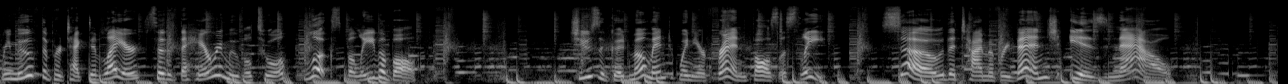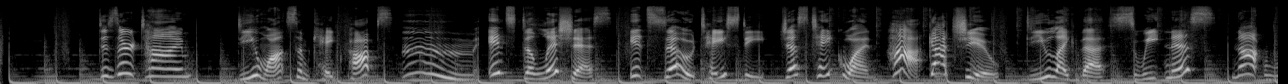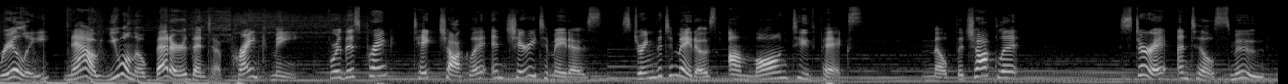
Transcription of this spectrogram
Remove the protective layer so that the hair removal tool looks believable. Choose a good moment when your friend falls asleep. So, the time of revenge is now! Dessert time! Do you want some cake pops? Mmm, it's delicious! It's so tasty! Just take one! Ha! Got you! Do you like the sweetness? Not really. Now you will know better than to prank me. For this prank, take chocolate and cherry tomatoes. String the tomatoes on long toothpicks. Melt the chocolate. Stir it until smooth.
